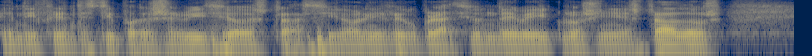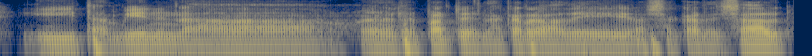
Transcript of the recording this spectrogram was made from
en diferentes tipos de servicios, extracción y recuperación de vehículos siniestrados y también en, el reparto de la carga de la sacar de sal,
